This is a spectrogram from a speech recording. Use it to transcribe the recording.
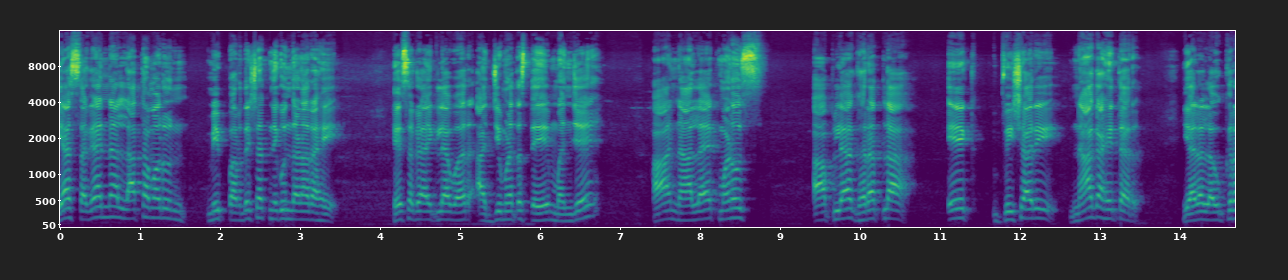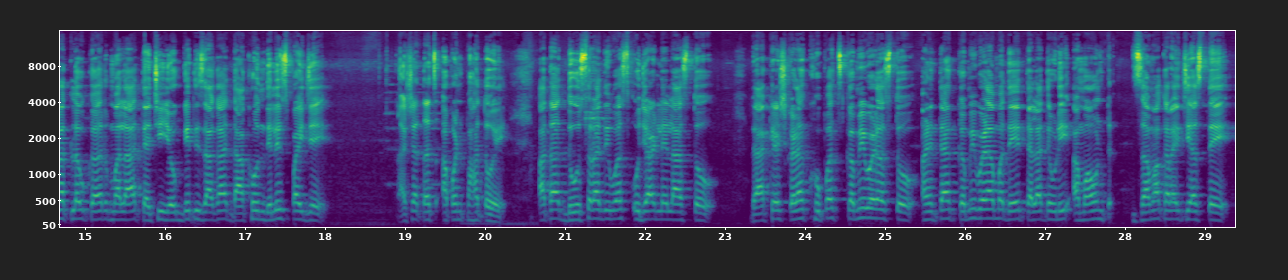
या सगळ्यांना लाथा मारून मी परदेशात निघून जाणार आहे. हे सगळं ऐकल्यावर आजी म्हणत असते म्हणजे हा नालायक माणूस आपल्या घरातला एक विषारी नाग आहे तर याला लवकरात लवकर मला त्याची योग्य ती जागा दाखवून दिलीच पाहिजे. अशातच आपण पाहतोय. आता दुसरा दिवस उजाडलेला असतो. राकेशकडे खूपच कमी वेळ असतो आणि त्या कमी वेळामध्ये त्याला तेवढी अमाऊंट जमा करायची असते.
